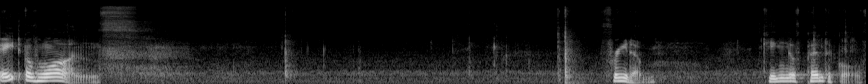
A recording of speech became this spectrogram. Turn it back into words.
Eight of Wands. Freedom. King of Pentacles.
